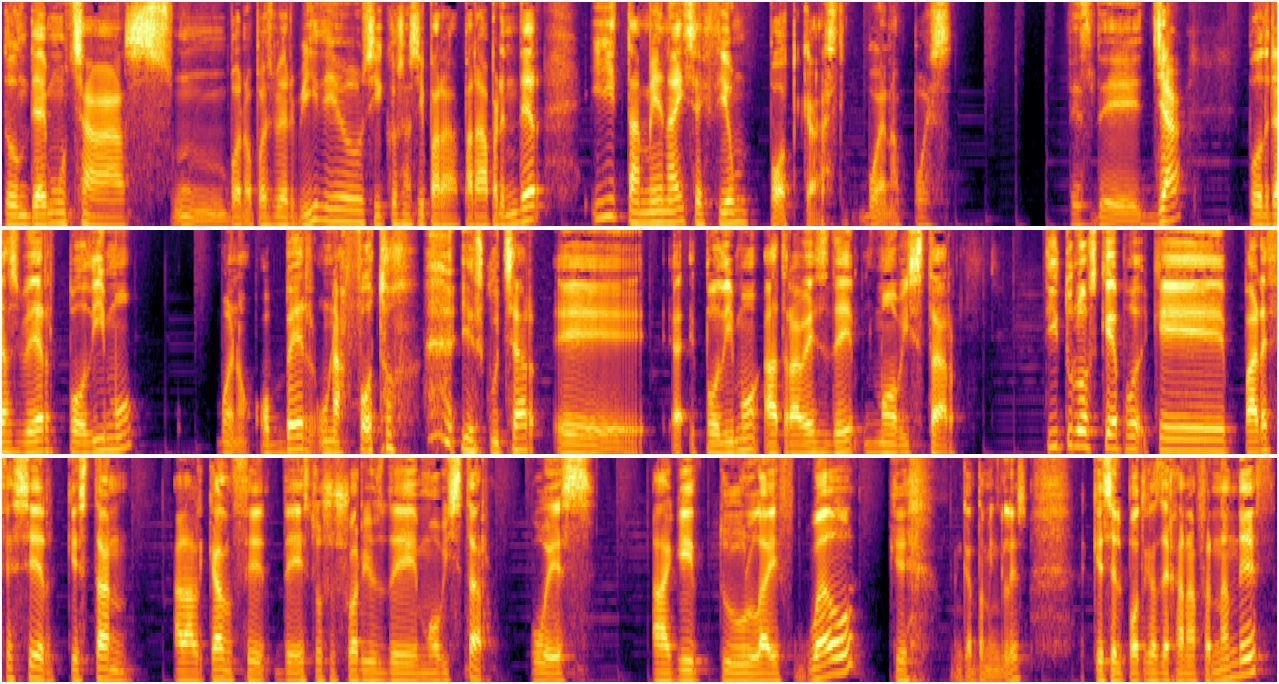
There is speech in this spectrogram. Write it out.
donde hay muchas, mm, bueno, pues ver vídeos y cosas así para, aprender. Y también hay sección podcast. Bueno, pues desde ya podrás ver Podimo, bueno, o ver una foto y escuchar eh, Podimo a través de Movistar. Títulos que, que parece ser que están al alcance de estos usuarios de Movistar. Pues A Guide to Life Well, que me encanta mi inglés, que es el podcast de Hannah Fernández.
